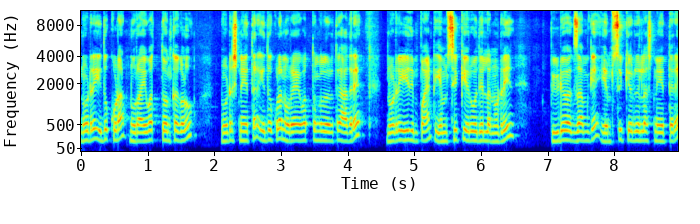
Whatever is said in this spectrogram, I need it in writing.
ನೋಡಿರಿ, ಇದು ಕೂಡ ನೂರ ಐವತ್ತು ಅಂಕಗಳು. ನೋಡಿರಿ ಸ್ನೇಹಿತರೆ, ಇದು ಕೂಡ ನೂರ ಐವತ್ತು ಅಂಕಗಳು ಇರುತ್ತೆ. ಆದರೆ, ನೋಡಿರಿ ಇದು ಪಾಯಿಂಟ್ ಎಂ ಸಿ ಕೆ ಇರುವುದಿಲ್ಲ. ನೋಡಿರಿ ಪಿ ಡಿ ಒ ಎಕ್ಸಾಮ್ಗೆ ಎಂ ಸಿ ಕ್ಯೂ ಇರೋದಿಲ್ಲ ಸ್ನೇಹಿತರೆ,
